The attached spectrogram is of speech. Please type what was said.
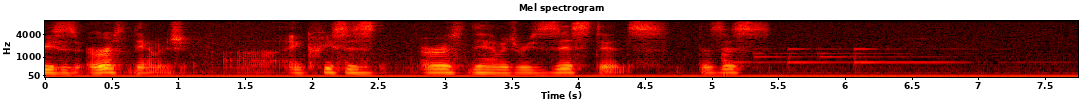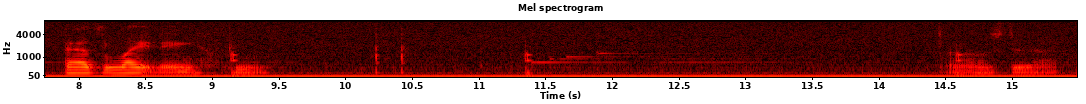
Increases earth damage. Uh, increases earth damage resistance. Does this add lightning? Hmm. Oh, let's do that.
